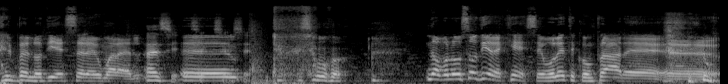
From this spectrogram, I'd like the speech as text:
È il bello di essere umarell. Eh sì, sì, Eh, sì, sì. siamo- No, volevo solo dire che se volete comprare eh,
